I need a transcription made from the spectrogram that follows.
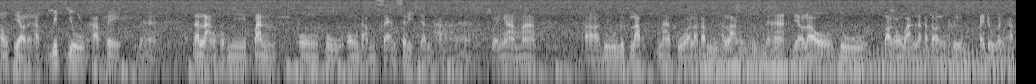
ท่องเที่ยวนะครับวิทยูคาเฟ่นะฮะด้านหลังผมมีปั้นองค์ปู่องค์ดำแสนสิริจันทานะฮะสวยงามมาก ดูลึกลับน่ากลัวแล้วก็มีพลังนะฮะเดี๋ยวเราดูตอนกลางวันแล้วก็ตอนกลางคืนไปดูกันครับ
